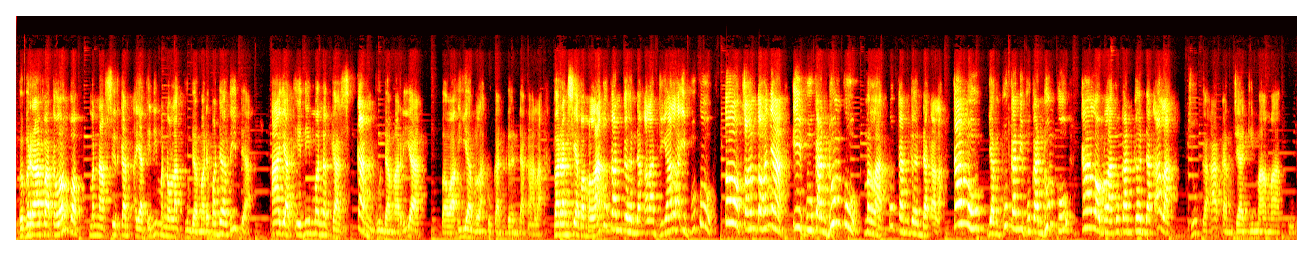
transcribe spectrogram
Beberapa kelompok menafsirkan ayat ini menolak Bunda Maria, padahal tidak. Ayat ini menegaskan Bunda Maria bahwa ia melakukan kehendak Allah. Barang siapa melakukan kehendak Allah, dialah ibuku. Tuh contohnya, ibu kandungku melakukan kehendak Allah. Kamu yang bukan ibu kandungku, kalau melakukan kehendak Allah, juga akan jadi mamaku.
